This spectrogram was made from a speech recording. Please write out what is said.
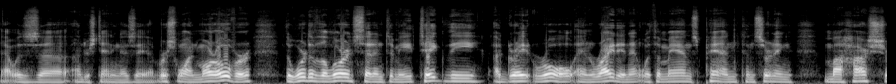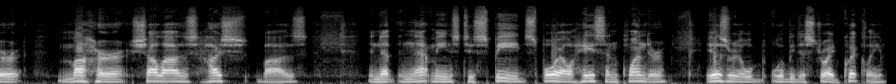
That was uh, understanding Isaiah. Verse 1 Moreover, the word of the Lord said unto me, Take thee a great roll, and write in it with a man's pen concerning Mahashur, Maher Shalaz Hashbaz. And that, and that means to speed, spoil, hasten, plunder. Israel will be destroyed quickly.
